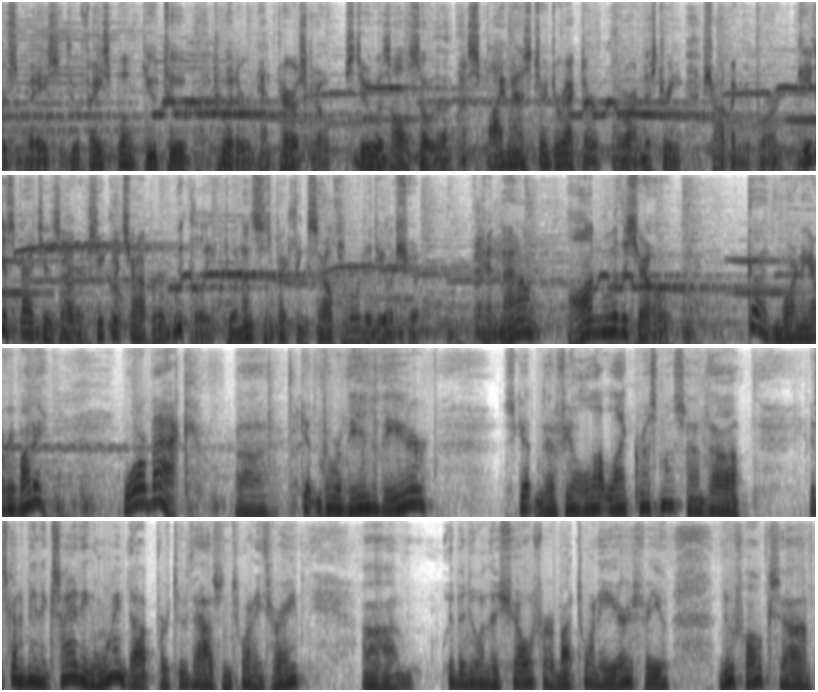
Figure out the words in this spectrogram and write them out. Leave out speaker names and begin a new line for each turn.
cyberspace through Facebook, YouTube, Twitter, and Periscope. Stu is also the Spymaster Director of our Mystery Shopping Report. He dispatches our secret shopper weekly to an unsuspecting South Florida dealership. And now, on with the show. Good morning, everybody. We're back. Uh, getting toward the end of the year. It's getting to feel a lot like Christmas, and uh, it's going to be an exciting wind up for 2023. Uh, we've been doing this show for about 20 years for you new folks. Uh,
